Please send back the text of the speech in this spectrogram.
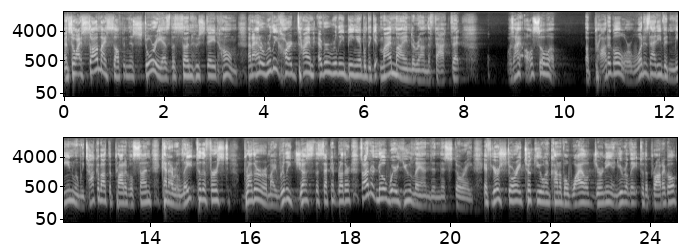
And so I saw myself in this story as the son who stayed home. And I had a really hard time ever really being able to get my mind around the fact that was I also a a prodigal, or what does that even mean when we talk about the prodigal son? Can I relate to the first brother, or am I really just the second brother? So I don't know where you land in this story. If your story took you on kind of a wild journey and you relate to the prodigal,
